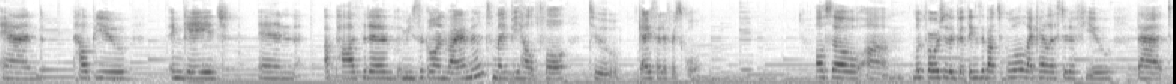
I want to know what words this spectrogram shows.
and help you engage in a positive musical environment might be helpful to get excited for school. Also, um, look forward to the good things about school. Like I listed a few that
